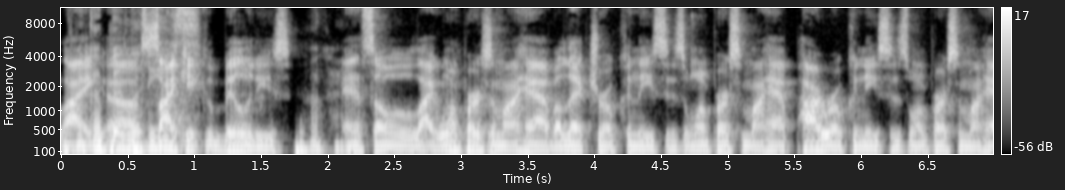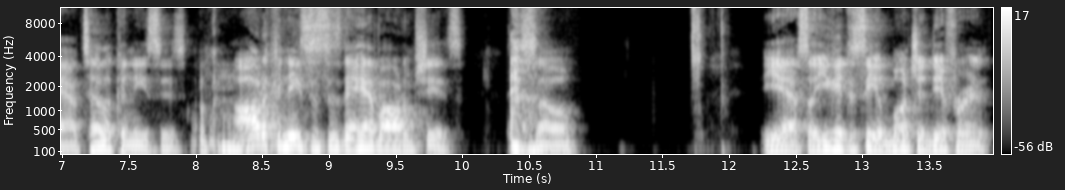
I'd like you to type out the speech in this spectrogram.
like, Like uh, psychic abilities. Okay. And so like one person might have electrokinesis, one person might have pyrokinesis, one person might have telekinesis. Okay. All the kinesises, they have all them shits. So yeah, so you get to see a bunch of different.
